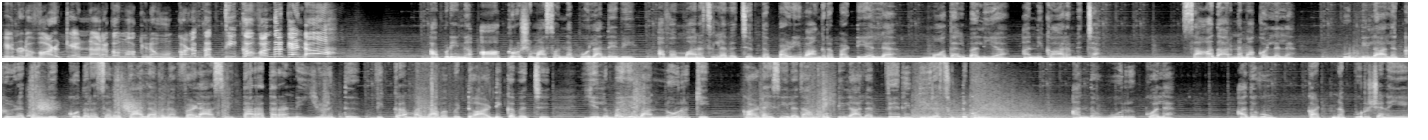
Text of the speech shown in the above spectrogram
என்னோட வாழ்க்கைய நரகமாக்கின உன் கணக்க தீக்க வந்திருக்கேன்டா! அப்படின்னு ஆக்ரோஷமா சொன்ன பூலாந்தேவி அவ மனசுல வச்சிருந்த பழி வாங்குற பட்டியல்ல முதல் பலிய அன்னைக்கு ஆரம்பிச்சா. சாதாரணமா கொல்லல. புட்டிலால கீழே தள்ளி குதிரை சவுக்கால அவனை விளாசி தர தரன்னு இழுத்து விக்ரம் மல்லாவை விட்டு அடிக்க வச்சு எலும்பையெல்லாம் நொறுக்கி கடைசியில தான் புட்டிலால வெறி தீர சுட்டுக்கொண்டு அந்த ஒரு கொலை அதுவும் கட்டின புருஷனையே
